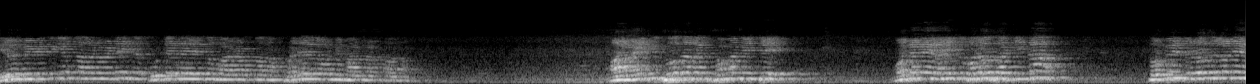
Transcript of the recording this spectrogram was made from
ఈరోజు మేము ఎందుకు చెప్తా ఉన్నామంటే ఇంకా గుడ్డ ధైర్యంతో మాట్లాడుతున్నాం ప్రజల్లో ఉండి మాట్లాడుతున్నాం. ఆ రైతు సోదరులకు సంబంధించి మొన్ననే రైతు భరోసా కింద తొమ్మిది రోజుల్లోనే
